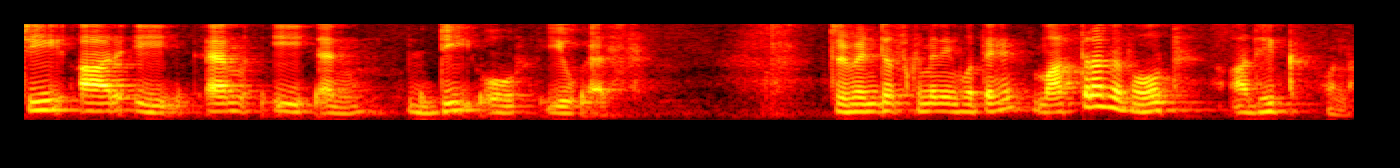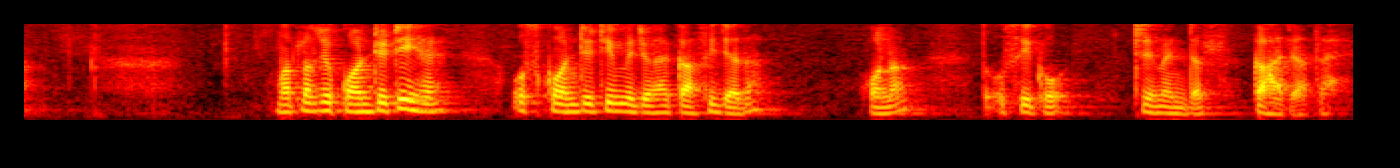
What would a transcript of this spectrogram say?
T R E M E N D O U S tremendous के मीनिंग होते हैं मात्रा में बहुत अधिक होना। मतलब जो क्वांटिटी है, उस क्वांटिटी में जो है काफ़ी ज़्यादा होना तो उसी को ट्रिमेंडस कहा जाता है।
